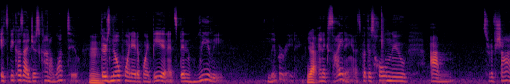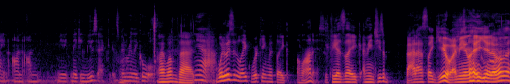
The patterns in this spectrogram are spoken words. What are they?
it's because I just kind of want to. Mm. There's no point A to point B, and it's been really liberating Yeah. and exciting, and it's put this whole new um, sort of shine on on mu- making music. It's been mm. really cool. I love that. Yeah. What was it like working with like Alanis? Because like I mean she's a badass like you. I mean like you know.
